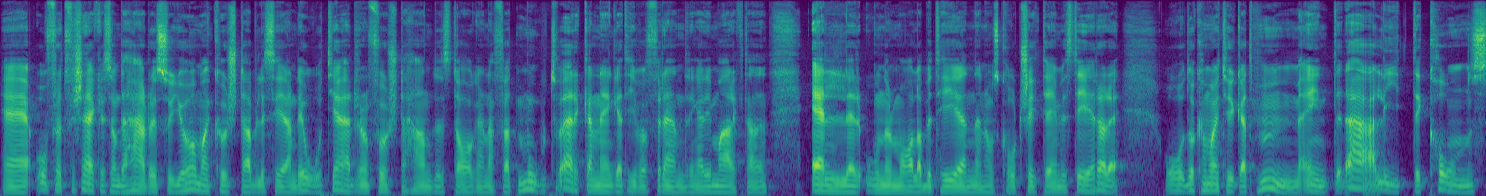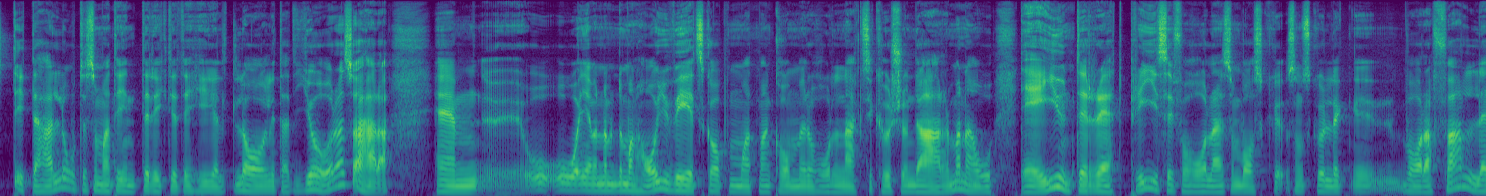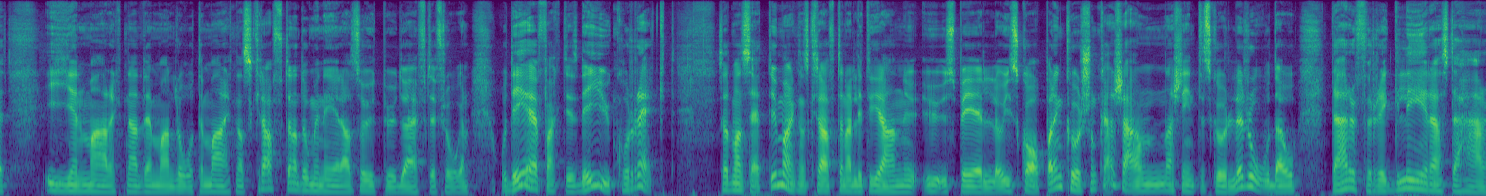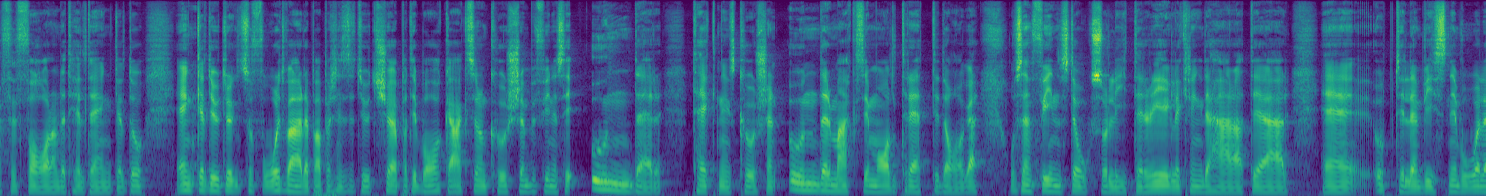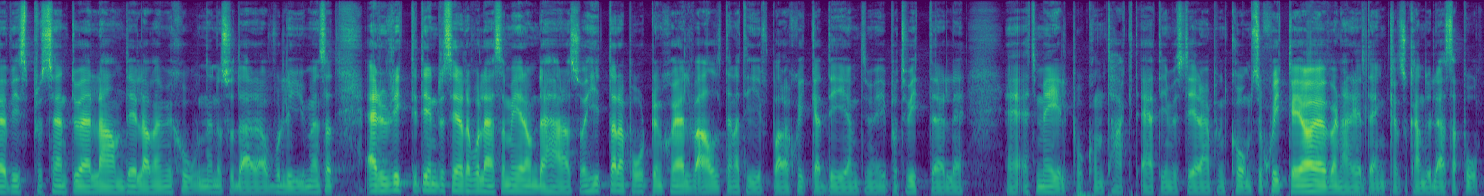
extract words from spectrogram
Eh, och för att försäkra sig om det här så gör man kursstabiliserande åtgärder de första handelsdagarna för att motverka negativa förändringar i marknaden eller onormala beteenden hos kortsiktiga investerare. Och då kan man ju tycka att hmm, är inte det här lite konstigt? Det här låter som att det inte riktigt är helt lagligt att göra så här. Ehm, och, och menar, man har ju vetskap om att man kommer att hålla en aktiekurs under armarna och det är ju inte rätt pris i förhållande som, var, som skulle eh, vara fallet i en marknad där man låter marknadskrafterna dominera, alltså utbud och efterfrågan. Och det är faktiskt, det är ju korrekt. Så att man sätter ju marknadskrafterna lite grann ur spel och skapar en kurs som kanske annars inte skulle råda och därför regleras det här förfarandet helt enkelt. Och enkelt uttryckt så får ett värdepappersinstitut köpa tillbaka aktier om kursen befinner sig under täckningskursen under maximalt 30 dagar. Och sen finns det också lite regler kring det här att det är eh, upp till en viss nivå eller en viss procentuell andel av emissionen och sådär av volymen. Så att är du riktigt intresserad av att läsa mer om det här så hitta rapporten själv alternativt alternativt bara skicka DM till mig på Twitter eller eh, ett mail på kontakt.investeraren.com så skickar jag över den här helt enkelt så kan du läsa på.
